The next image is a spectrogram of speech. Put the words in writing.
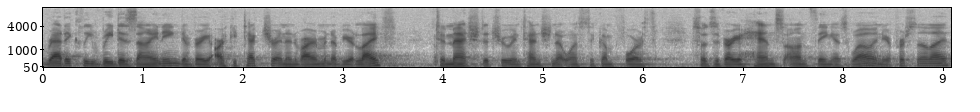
radically redesigning the very architecture and environment of your life to match the true intention that wants to come forth. So it's a very hands-on thing as well in your personal life.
